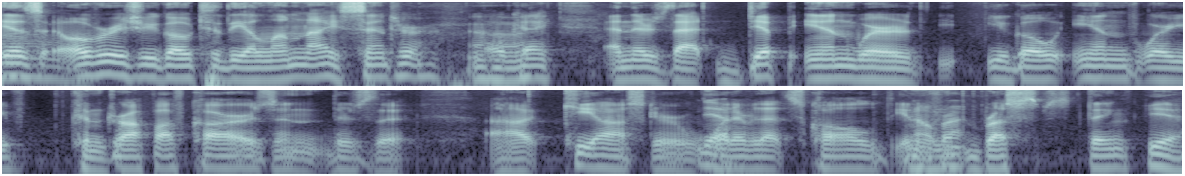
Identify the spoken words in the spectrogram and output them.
is over as you go to the alumni center, Uh-huh. okay, and there's that dip in where y- you go in where you can drop off cars, and there's the uh, kiosk or Yeah. whatever that's called, you know, front. bus thing. Yeah.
